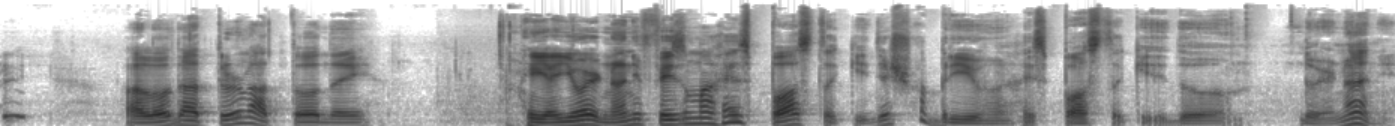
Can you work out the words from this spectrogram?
Falou da turma toda aí. E aí o Hernani fez uma resposta aqui. Deixa eu abrir uma resposta aqui do, do Hernani.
